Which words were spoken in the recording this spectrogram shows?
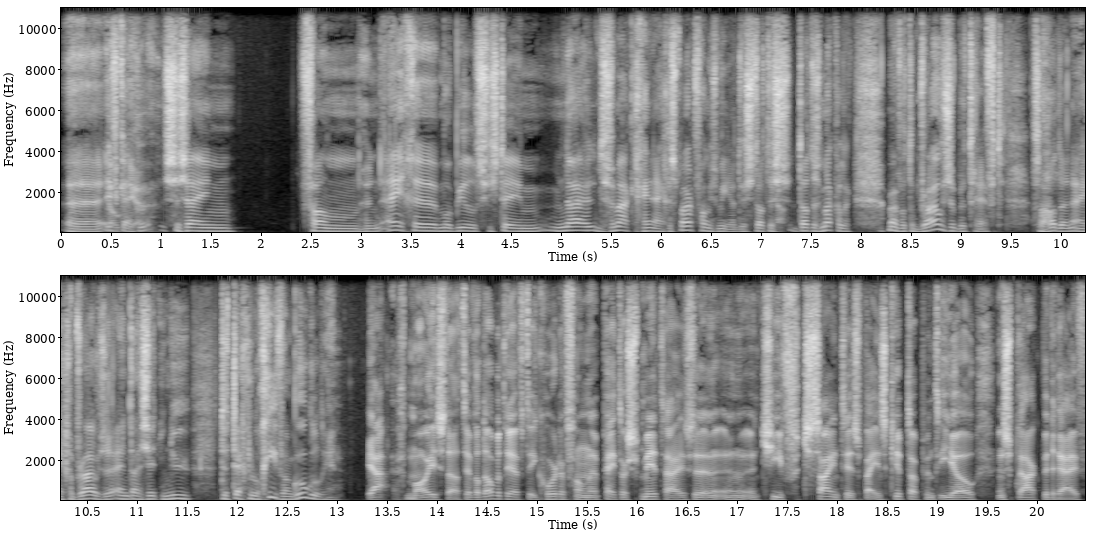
Even kijken. Ze zijn van hun eigen mobiel systeem. Nou, ze maken geen eigen smartphones meer. Dus dat is, ja. dat is makkelijk. Maar wat de browser betreft, ze hadden een eigen browser. En daar zit nu de technologie van Google in. Ja, mooi is dat. En wat dat betreft, ik hoorde van uh, Peter Smit, hij is uh, een chief scientist bij Inscripta.io, een spraakbedrijf.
